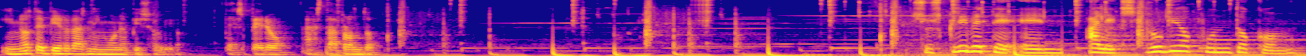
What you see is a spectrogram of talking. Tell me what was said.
y no te pierdas ningún episodio. Te espero. Hasta pronto. Suscríbete en alexrubio.com.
